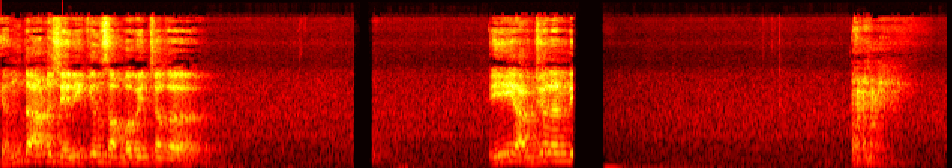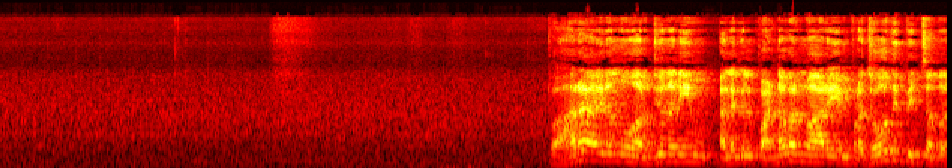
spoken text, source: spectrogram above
എന്താണ് ശരിക്കും സംഭവിച്ചത്? ഈ അർജുനന്റെ ഇപ്പൊ ആരായിരുന്നു അർജുനനെയും അല്ലെങ്കിൽ പണ്ഡവന്മാരെയും പ്രചോദിപ്പിച്ചത്?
